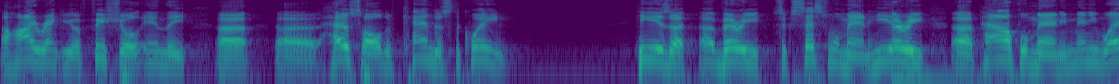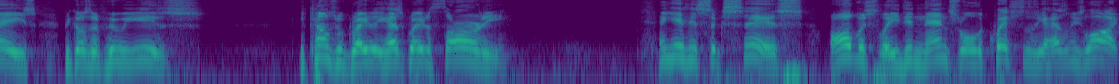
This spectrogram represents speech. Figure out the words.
a high ranking official in the uh, uh, household of Candace, the queen. He is a, a very successful man. He is a very uh, powerful man in many ways because of who he is. He comes with great, he has great authority. And yet his success obviously didn't answer all the questions he has in his life.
